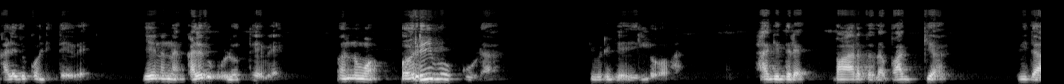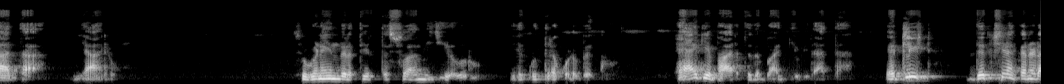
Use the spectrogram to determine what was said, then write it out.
ಕಳೆದುಕೊಂಡಿದ್ದೇವೆ, ಏನನ್ನ ಕಳೆದುಕೊಳ್ಳುತ್ತೇವೆ ಅನ್ನುವ ಅರಿವು ಕೂಡ ಇವರಿಗೆ ಇಲ್ಲೋ ಹಾಗಿದ್ರೆ ಭಾರತದ ಭಾಗ್ಯ ವಿಧಾತ ಯಾರು? ಸುಗಣೇಂದ್ರ ತೀರ್ಥ ಸ್ವಾಮೀಜಿಯವರು ಇದಕ್ಕೆ ಉತ್ತರ ಕೊಡಬೇಕು. ಹೇಗೆ ಭಾರತದ ಭಾಗ್ಯ ವಿಧಾತ? ಅಟ್ಲೀಸ್ಟ್ ದಕ್ಷಿಣ ಕನ್ನಡ,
